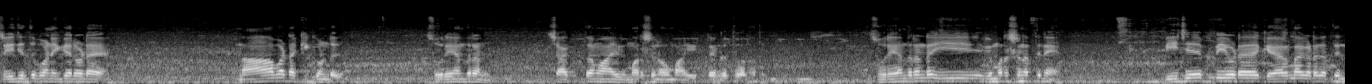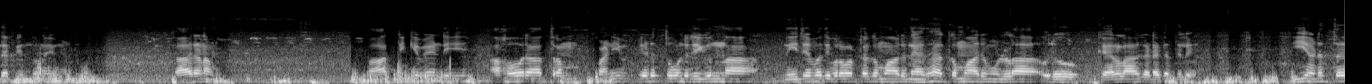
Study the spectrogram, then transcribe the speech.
ശ്രീജിത്ത് പണിക്കരുടെ നാവടക്കിക്കൊണ്ട് സുരേന്ദ്രൻ ശക്തമായ വിമർശനവുമായി രംഗത്ത് വന്നത്. സുരേന്ദ്രന്റെ ഈ വിമർശനത്തിന് ബി ജെ പിയുടെ കേരള ഘടകത്തിന്റെ പിന്തുണയുമുണ്ട്. കാരണം പാർട്ടിക്ക് വേണ്ടി അഹോരാത്രം പണി എടുത്തുകൊണ്ടിരിക്കുന്ന നിരവധി പ്രവർത്തകന്മാരും നേതാക്കന്മാരുമുള്ള ഒരു കേരള ഘടകത്തിൽ ഈ അടുത്ത്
